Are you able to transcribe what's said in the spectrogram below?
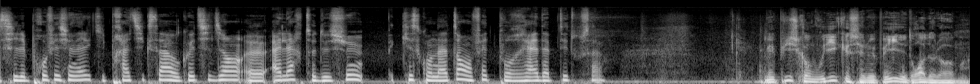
si les professionnels qui pratiquent ça au quotidien euh, alertent dessus, qu'est-ce qu'on attend en fait pour réadapter tout ça? Mais puisqu'on vous dit que c'est le pays des droits de l'homme.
